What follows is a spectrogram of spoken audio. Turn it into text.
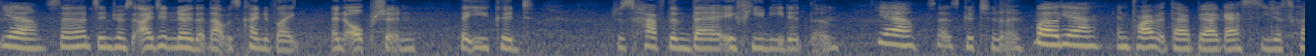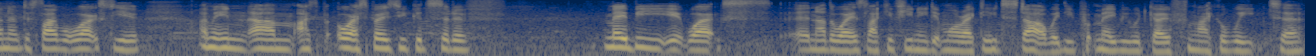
Yeah. So that's interesting. I didn't know that that was kind of like an option that you could just have them there if you needed them. Yeah. So that's good to know. Well, yeah. In private therapy, I guess you just kind of decide what works for you. I mean, um, I sp- or I suppose you could sort of maybe it works in other ways. Like if you need it more regularly to start with, you put, maybe would go from like a week to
